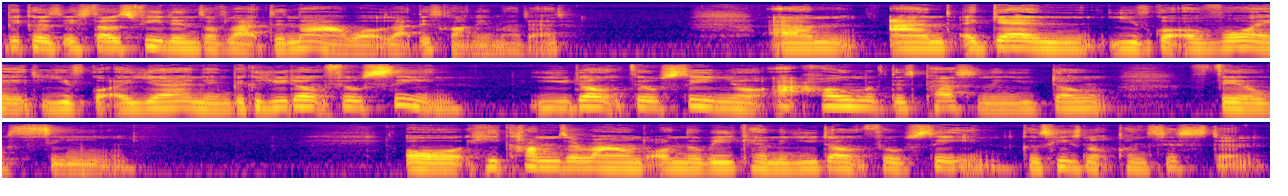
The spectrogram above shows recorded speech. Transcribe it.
because it's those feelings of like denial. Well, like this can't be my dad. Um, and again, you've got a void, you've got a yearning because you don't feel seen. You don't feel seen. You're at home with this person and you don't feel seen. Or he comes around on the weekend and you don't feel seen because he's not consistent.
